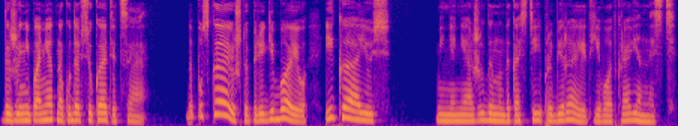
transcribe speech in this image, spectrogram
даже непонятно, куда всё катится. Допускаю, что перегибаю, и каюсь. Меня неожиданно до костей пробирает его откровенность.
